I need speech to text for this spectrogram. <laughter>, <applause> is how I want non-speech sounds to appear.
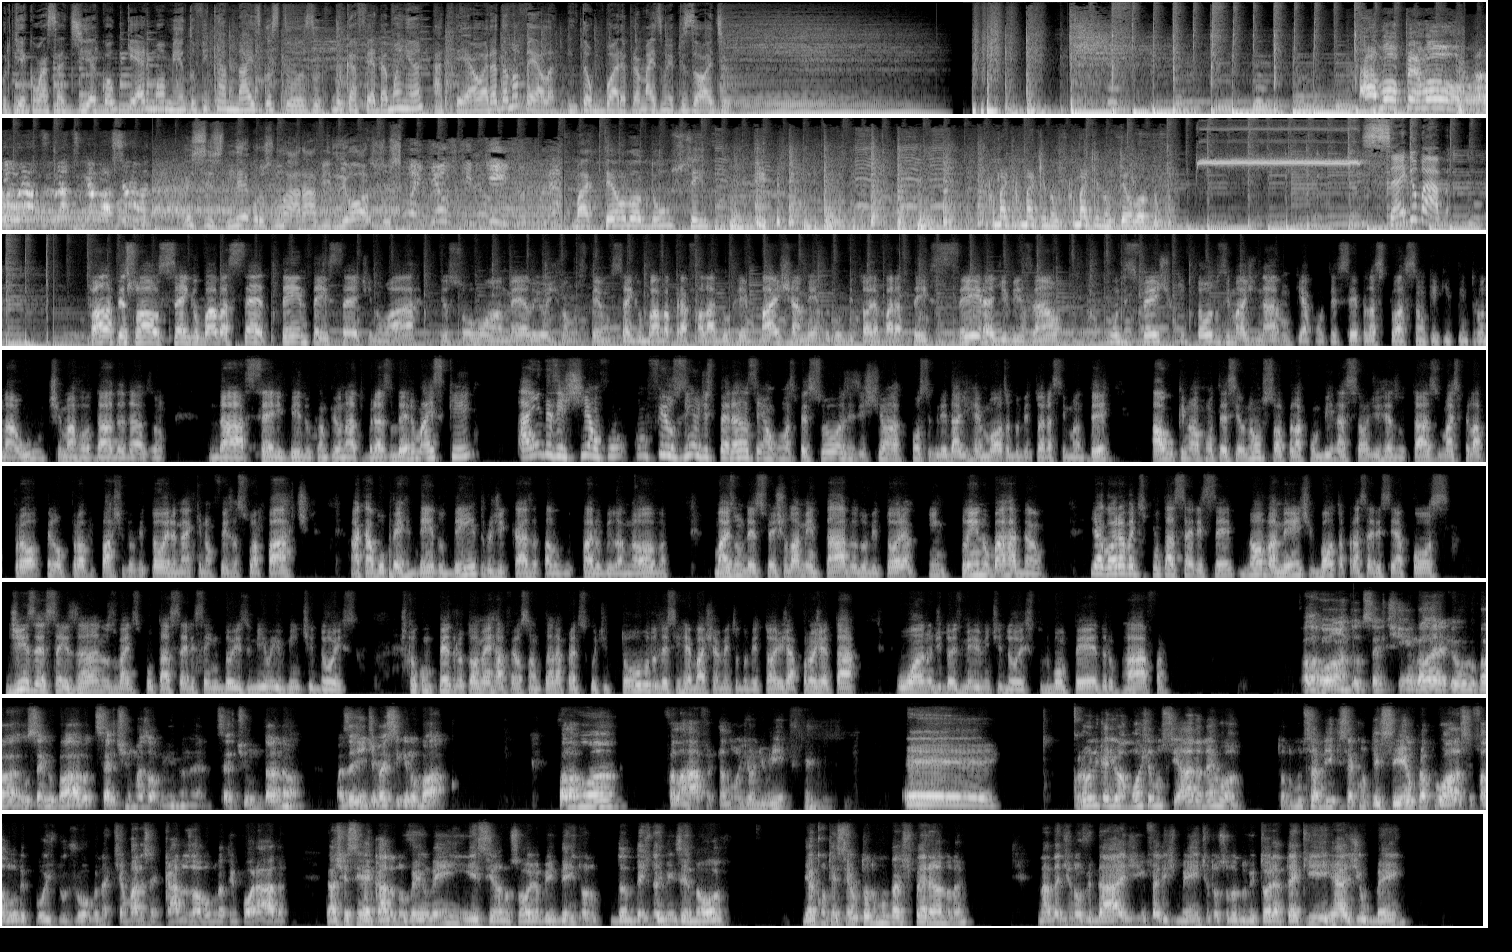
Porque com essa dia, qualquer momento fica mais gostoso. Do café da manhã até a hora da novela. Então, bora para mais um episódio. Alô, Pelô! Cadê o Elton? Elton, que emoção! Esses negros maravilhosos. Foi Deus que quis! Mas tem o Lodum, sim. como, é, como, é que não, como é que não tem o Lodum? Segue o Baba! Fala pessoal, segue o Baba 77 no ar. Eu sou o Juan Melo e hoje vamos ter um Segue o Baba para falar do rebaixamento do Vitória para a terceira divisão. Um desfecho que todos imaginavam que ia acontecer pela situação que a equipe entrou na última rodada da, da Série B do Campeonato Brasileiro, mas que ainda existia um, um fiozinho de esperança em algumas pessoas, existia uma possibilidade remota do Vitória se manter algo que não aconteceu não só pela combinação de resultados, mas pela, pró pela própria parte do Vitória, né, que não fez a sua parte, acabou perdendo dentro de casa para o, para o Vila Nova, mas um desfecho lamentável do Vitória em pleno Barradão. E agora vai disputar a Série C novamente, volta para a Série C após 16 anos, vai disputar a Série C em 2022. Estou com Pedro Tomé e Rafael Santana para discutir tudo desse rebaixamento do Vitória e já projetar o ano de 2022. Tudo bom, Pedro, Rafa? Fala, Juan, tudo certinho? Galera que eu, eu segue o Baba, certinho mais ou menos, né? Certinho não tá, não. Mas a gente vai seguir no barco. Fala, Juan. Fala, Rafa, que tá longe de mim. <laughs> É... Crônica de uma morte anunciada, né, Juan? Todo mundo sabia que isso ia acontecer. O próprio Wallace falou depois do jogo, né? Que tinha vários recados ao longo da temporada. Eu acho que esse recado não veio nem esse ano só, já vem desde, desde 2019. E aconteceu o que todo mundo estava esperando, né? Nada de novidade, infelizmente, o torcedor do Vitória até que reagiu bem,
